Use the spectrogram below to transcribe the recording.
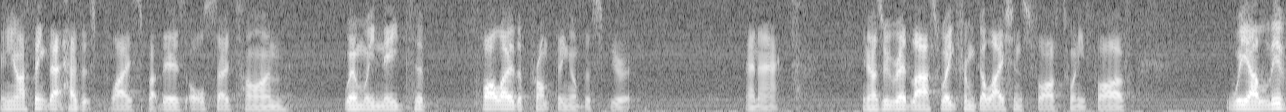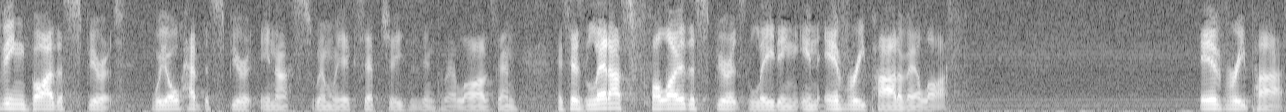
And you know, I think that has its place, but there's also time when we need to follow the prompting of the Spirit and act. You know, as we read last week from Galatians 5:25, we are living by the Spirit we all have the Spirit in us when we accept Jesus into our lives. And it says, let us follow the Spirit's leading in every part of our life. Every part.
